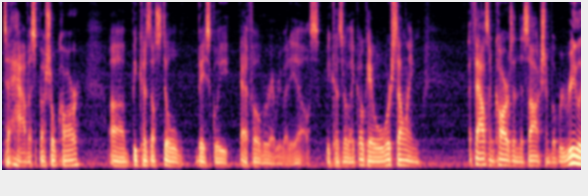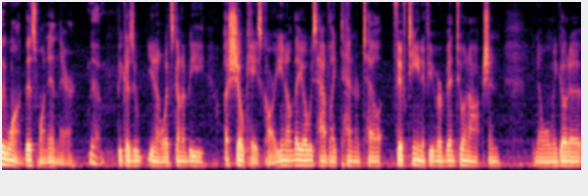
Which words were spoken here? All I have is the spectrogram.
to have a special car uh, because they'll still basically f over everybody else because they're like okay well we're selling a thousand cars in this auction but we really want this one in there Yeah. because you know it's going to be a showcase car. You know they always have like ten or 10, 15 if you've ever been to an auction. You know when we go to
